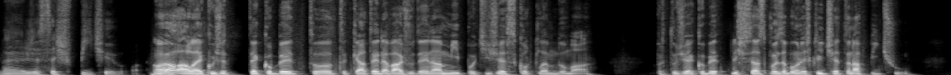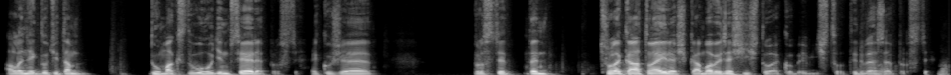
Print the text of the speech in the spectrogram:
ne, že seš v píči, vole. No jo, ale jakože, jakoby to, tak já tady navážu tady na mý potíže s kotlem doma. Protože jakoby, když se aspoň zabouneš klíče, je to na píču, ale někdo ti tam do max dvou hodin přijede prostě. Jakože prostě ten člověka na to nejdeš, kámo, vyřešíš to, jakoby, víš co, ty dveře No, prostě. no.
